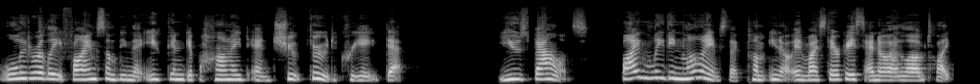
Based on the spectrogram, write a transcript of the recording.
Literally find something that you can get behind and shoot through to create depth. Use balance. Find leading lines that come, you know, in my staircase, I know I loved like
